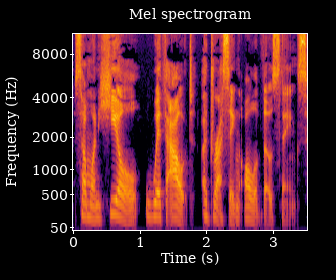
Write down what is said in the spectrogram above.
someone heal without addressing all of those things.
